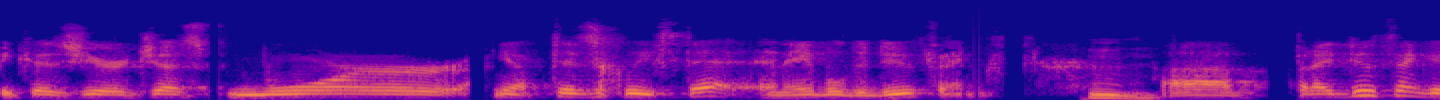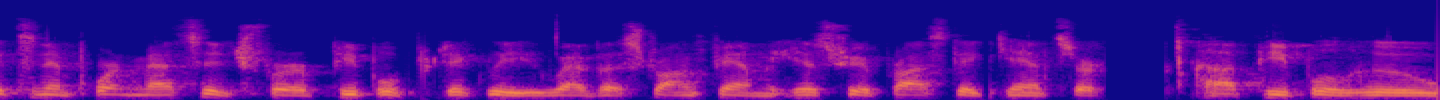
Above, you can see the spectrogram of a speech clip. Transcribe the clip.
because you're just more, you know, physically fit and able to do things. Hmm. Uh, but I do think it's an important message for people, particularly who have a strong family history of prostate cancer, uh, people who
